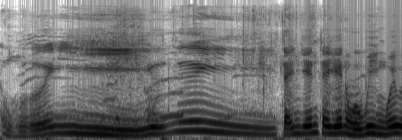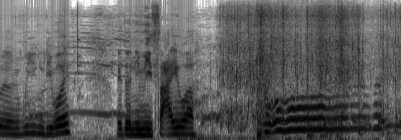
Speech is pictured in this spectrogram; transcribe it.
โอ้ยเอ้ยใจ เย็นใจเย็นโอ้โหวิ่งเว้ยวิ่งดีเว้ยไอตัวนี้มีไซส์ว่ะโอ้โหใจเย็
